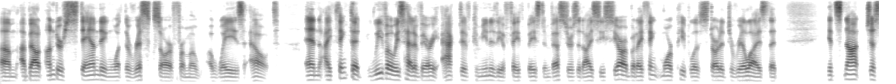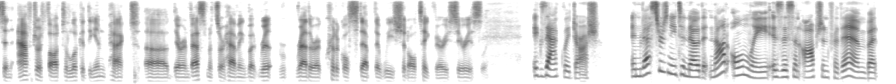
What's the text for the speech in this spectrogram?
um, about understanding what the risks are from a, a ways out. And I think that we've always had a very active community of faith-based investors at ICCR, but I think more people have started to realize that it's not just an afterthought to look at the impact uh, their investments are having, but re- rather a critical step that we should all take very seriously. Exactly, Josh. Investors need to know that not only is this an option for them, but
